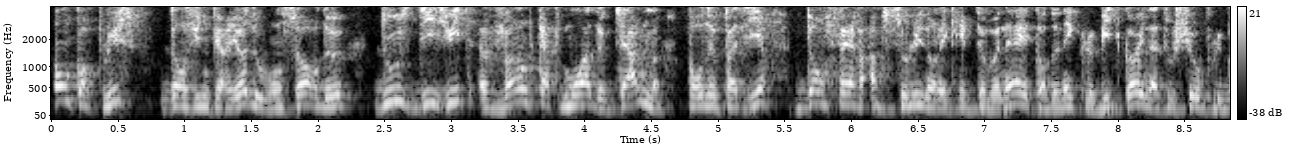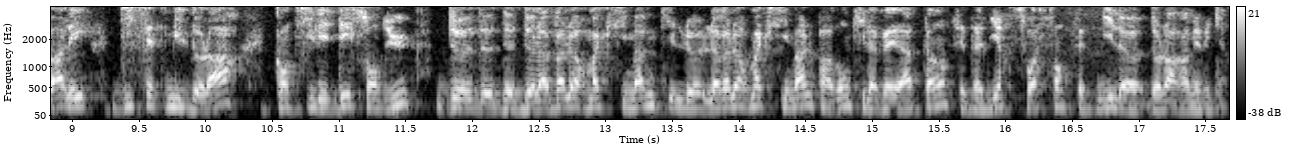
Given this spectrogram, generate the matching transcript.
encore plus dans une période où on sort de 12, 18, 24 mois de calme, pour ne pas dire d'enfer absolu dans les crypto-monnaies, étant donné que le Bitcoin a touché au plus bas les 17 000 dollars quand il est descendu de, de, de, la valeur maximale, la valeur maximale pardon qu'il avait atteint, c'est-à-dire 67 000 dollars américains.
